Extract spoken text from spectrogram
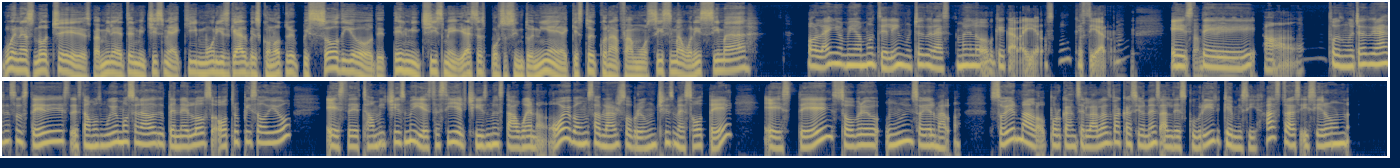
Buenas noches, familia de Tell Me Chisme. Aquí Maurice Galvez con otro episodio de Tell Me Chisme. Gracias por su sintonía. Y aquí estoy con la famosísima, buenísima. Hola, yo me llamo Tilly. Muchas gracias, Melo. Qué caballeros, ¿no? qué tierno. Este, ah, pues muchas gracias a ustedes. Estamos muy emocionados de tenerlos otro episodio. Este, Tell Me Chisme. Y este sí, el chisme está bueno. Hoy vamos a hablar sobre un chismesote. Este, sobre un Soy el Malo. Soy el malo por cancelar las vacaciones al descubrir que mis hijastras hicieron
